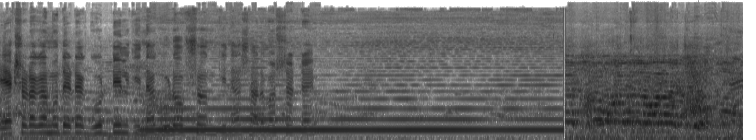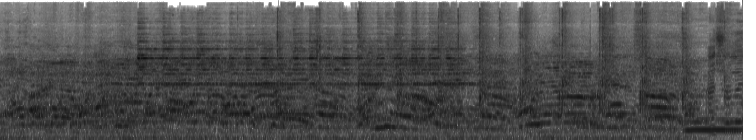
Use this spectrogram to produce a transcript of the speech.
এই একশো টাকার মধ্যে এটা গুড ডিল কিনা গুড অপশন কিনা, সাড়ে পাঁচটার টাইম আসলে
